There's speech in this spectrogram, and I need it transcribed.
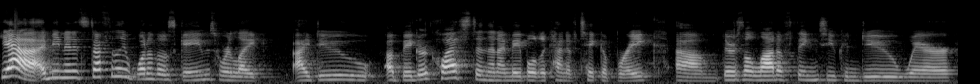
Yeah, I mean, and it's definitely one of those games where like I do a bigger quest and then I'm able to kind of take a break. Um, there's a lot of things you can do where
